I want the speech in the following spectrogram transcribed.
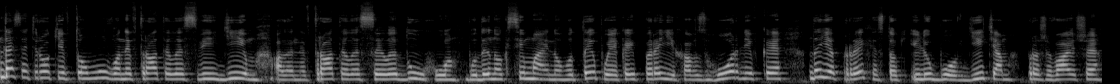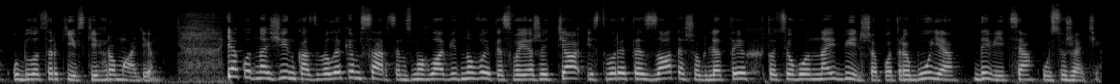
Десять років тому вони втратили свій дім, але не втратили сили духу. Будинок сімейного типу, який переїхав з Горлівки, дає прихисток і любов дітям, проживаючи у Білоцерківській громаді. Як одна жінка з великим серцем змогла відновити своє життя і створити затишок для тих, хто цього найбільше потребує, дивіться у сюжеті.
